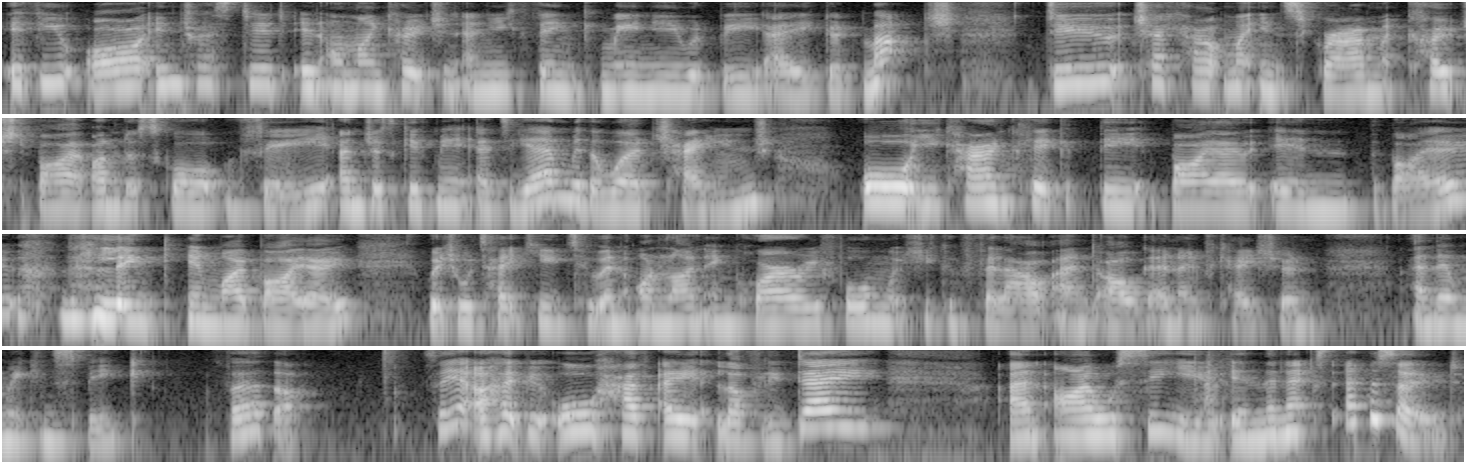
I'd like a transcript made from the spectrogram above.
If you are interested in online coaching and you think me and you would be a good match, do check out my Instagram, coached by underscore V, and just give me a DM with the word change or you can click the bio in the bio, the link in my bio, which will take you to an online inquiry form which you can fill out and I'll get a notification and then we can speak further. So, yeah, I hope you all have a lovely day and I will see you in the next episode.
